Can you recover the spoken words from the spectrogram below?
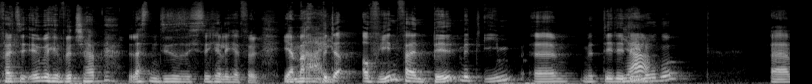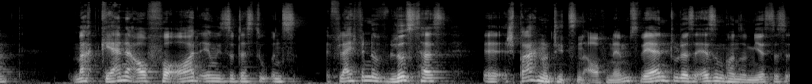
Falls ihr irgendwelche Wünsche habt, lassen diese sich sicherlich erfüllen. Ja, macht Nein. bitte auf jeden Fall ein Bild mit ihm, ähm, mit DDD-Logo. Ähm, mach gerne auch vor Ort irgendwie so, dass du uns, vielleicht wenn du Lust hast, äh, Sprachnotizen aufnimmst, während du das Essen konsumierst, dass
